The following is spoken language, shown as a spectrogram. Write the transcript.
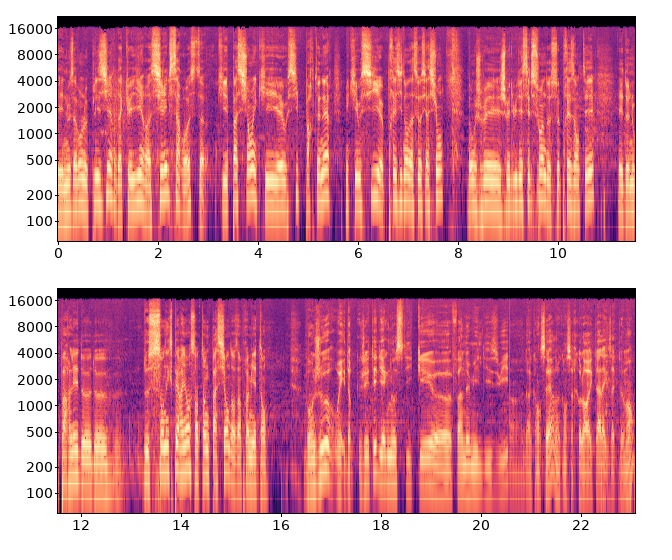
Et nous avons le plaisir d'accueillir Cyril Sarost, qui est patient et qui est aussi partenaire, mais qui est aussi euh, président d'association. Donc je vais, je vais lui laisser le soin de se présenter et de nous parler de, de, son expérience en tant que patient dans un premier temps. Bonjour, oui, donc j'ai été diagnostiqué euh, fin 2018 euh, d'un cancer, d'un cancer colorectal exactement.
